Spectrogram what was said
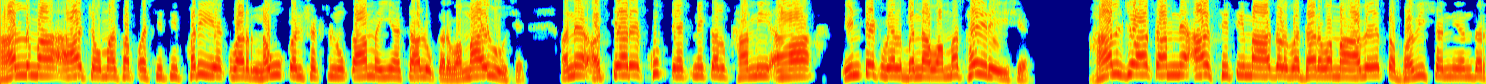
હાલમાં આ ચોમાસા પછીથી ફરી એકવાર નવું કન્સ્ટ્રક્શનનું કામ અહીંયા ચાલુ કરવામાં આવ્યું છે. અને અત્યારે ખૂબ ટેકનિકલ ખામી આ ઇન્ટેક વેલ બનાવવામાં થઈ રહી છે. હાલ જો આ કામને આ સ્થિતિમાં આગળ વધારવામાં આવે તો ભવિષ્યની અંદર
